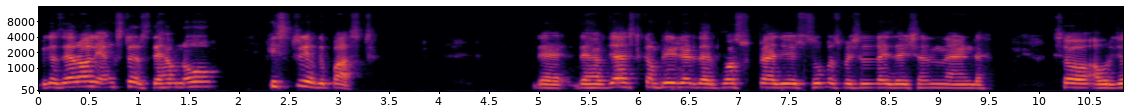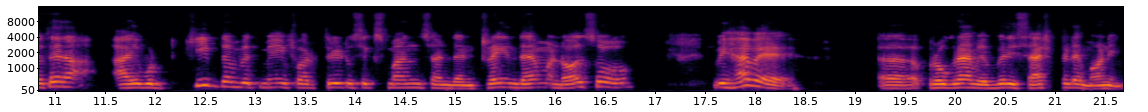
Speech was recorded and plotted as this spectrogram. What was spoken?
because they're all youngsters, they have no history of the past. They they have just completed their postgraduate super specialization, and so our jotena I would keep them with me for three to six months and then train them. And also, we have a, uh program every Saturday morning.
